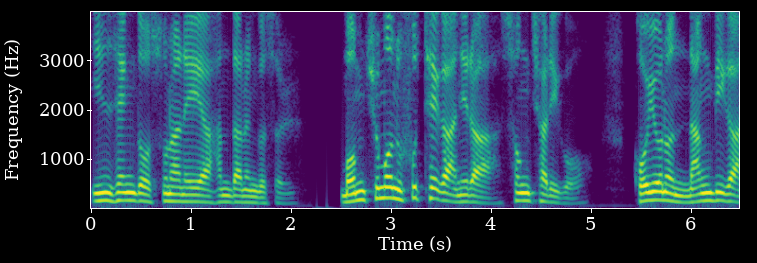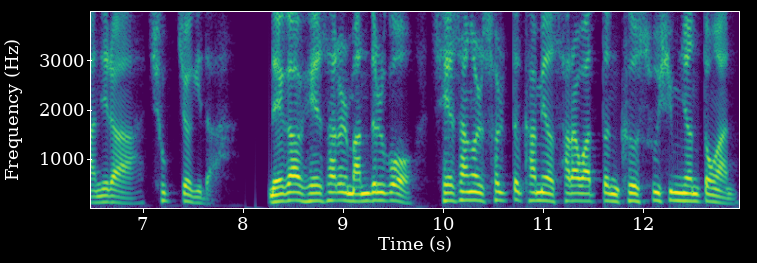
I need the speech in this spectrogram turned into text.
인생도 순환해야 한다는 것을. 멈춤은 후퇴가 아니라 성찰이고 고요는 낭비가 아니라 축적이다. 내가 회사를 만들고 세상을 설득하며 살아왔던 그 수십 년 동안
